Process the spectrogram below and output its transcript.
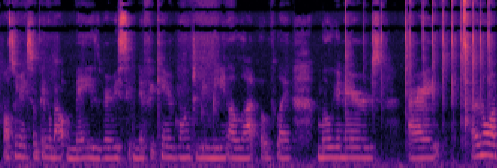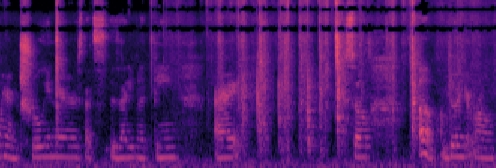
I'm also hearing something about May is very significant. You're going to be meeting a lot of like millionaires. All right I don't know why I'm hearing trillionaires. That's is that even a thing? All right. So, oh, I'm doing it wrong.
